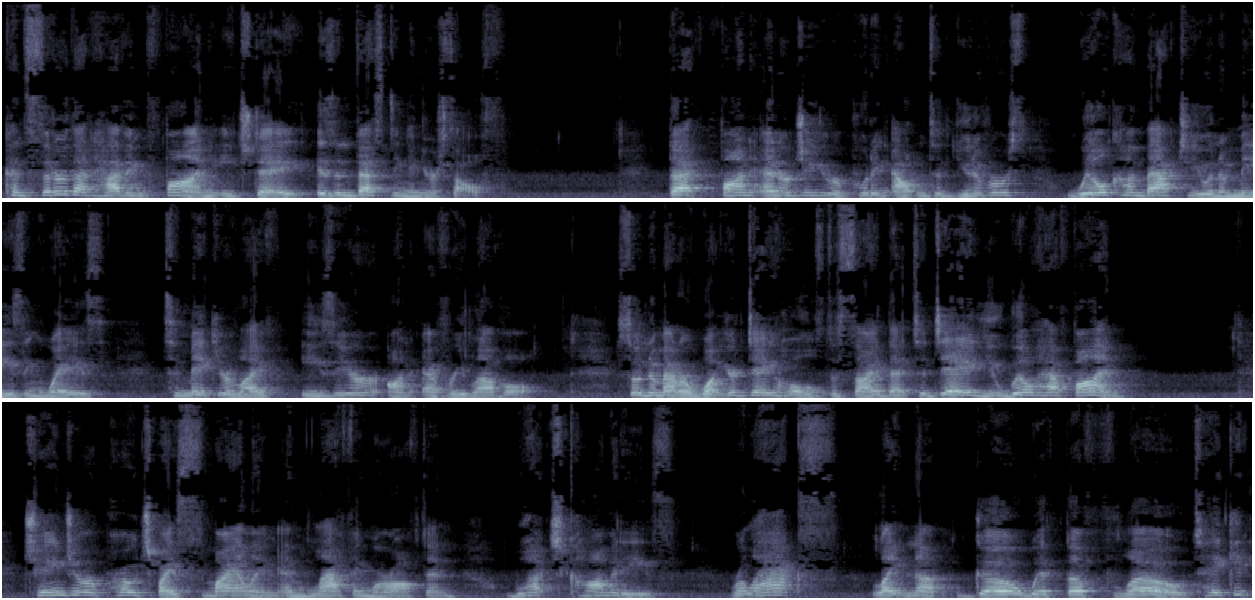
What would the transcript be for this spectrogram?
Consider that having fun each day is investing in yourself that fun energy you're putting out into the universe will come back to you in amazing ways to make your life easier on every level. So no matter what your day holds, decide that today you will have fun. Change your approach by smiling and laughing more often. Watch comedies. Relax. Lighten up. Go with the flow. Take it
